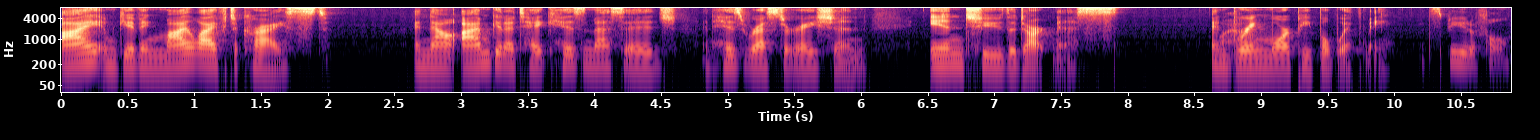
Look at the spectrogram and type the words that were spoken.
I am giving my life to Christ and now I'm going to take his message and his restoration into the darkness and bring more people with me. It's beautiful,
